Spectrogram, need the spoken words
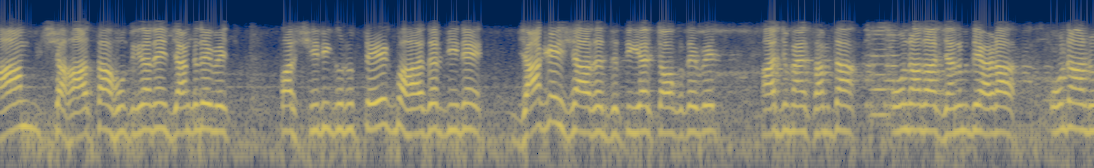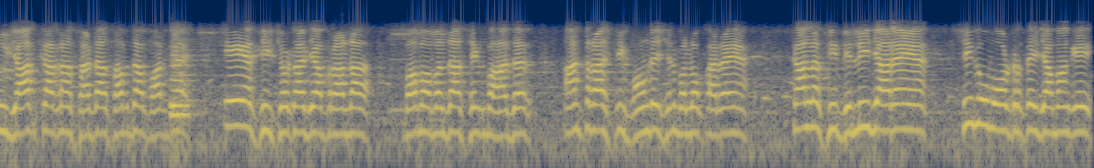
ਆਮ ਸ਼ਹਾਦਤਾਂ ਹੁੰਦੀਆਂ ਨੇ ਜੰਗ ਦੇ ਵਿੱਚ, ਪਰ ਸ੍ਰੀ ਗੁਰੂ ਤੇਗ ਬਹਾਦਰ ਜੀ ਨੇ ਜਾ ਕੇ ਸ਼ਹਾਦਤ ਦਿੱਤੀ ਹੈ ਚੌਕ ਦੇ ਵਿੱਚ। ਅੱਜ ਮੈਂ ਸਮਝਦਾ ਉਹਨਾਂ ਦਾ ਜਨਮ ਦਿਹਾੜਾ, ਉਹਨਾਂ ਨੂੰ ਯਾਦ ਕਰਨਾ ਸਾਡਾ ਸਭ ਦਾ ਫਰਜ਼ ਹੈ। ਇਹ ਅਸੀਂ ਛੋਟਾ ਜਿਹਾ ਉਪਰਾਲਾ ਬਾਬਾ ਬੰਦਾ ਸਿੰਘ ਬਹਾਦਰ ਅੰਤਰਰਾਸ਼ਟਰੀ ਫਾਊਂਡੇਸ਼ਨ ਵੱਲੋਂ ਕਰ ਰਹੇ ਹਾਂ। ਕੱਲ ਅਸੀਂ ਦਿੱਲੀ ਜਾ ਰਹੇ ਹਾਂ। ਸਿੰਘੂ ਬਾਰਡਰ ਤੇ ਜਾਵਾਂਗੇ।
